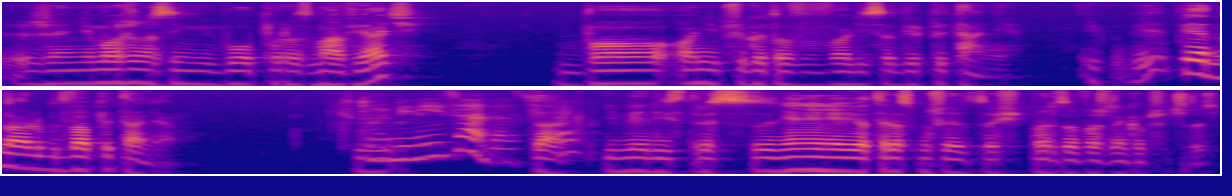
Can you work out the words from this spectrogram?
że nie można z nimi było porozmawiać, bo oni przygotowywali sobie pytanie. Jedno lub dwa pytania. Które I- mieli zadać, tak? tak, i mieli stres. Nie, nie, nie, ja teraz muszę coś bardzo ważnego przeczytać.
